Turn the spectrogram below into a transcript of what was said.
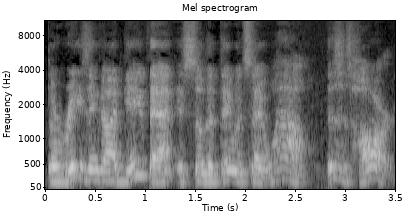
the reason God gave that is so that they would say, wow, this is hard.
